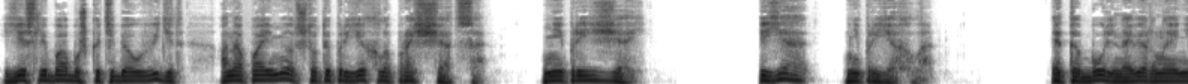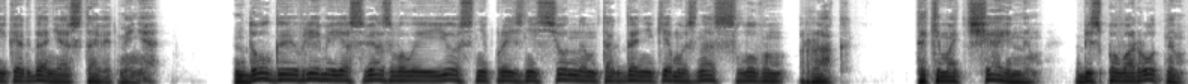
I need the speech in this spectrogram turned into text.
если бабушка тебя увидит, она поймет, что ты приехала прощаться. Не приезжай. И я не приехала. Эта боль, наверное, никогда не оставит меня. Долгое время я связывала ее с непроизнесенным тогда никем из нас словом «рак», таким отчаянным, бесповоротным,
